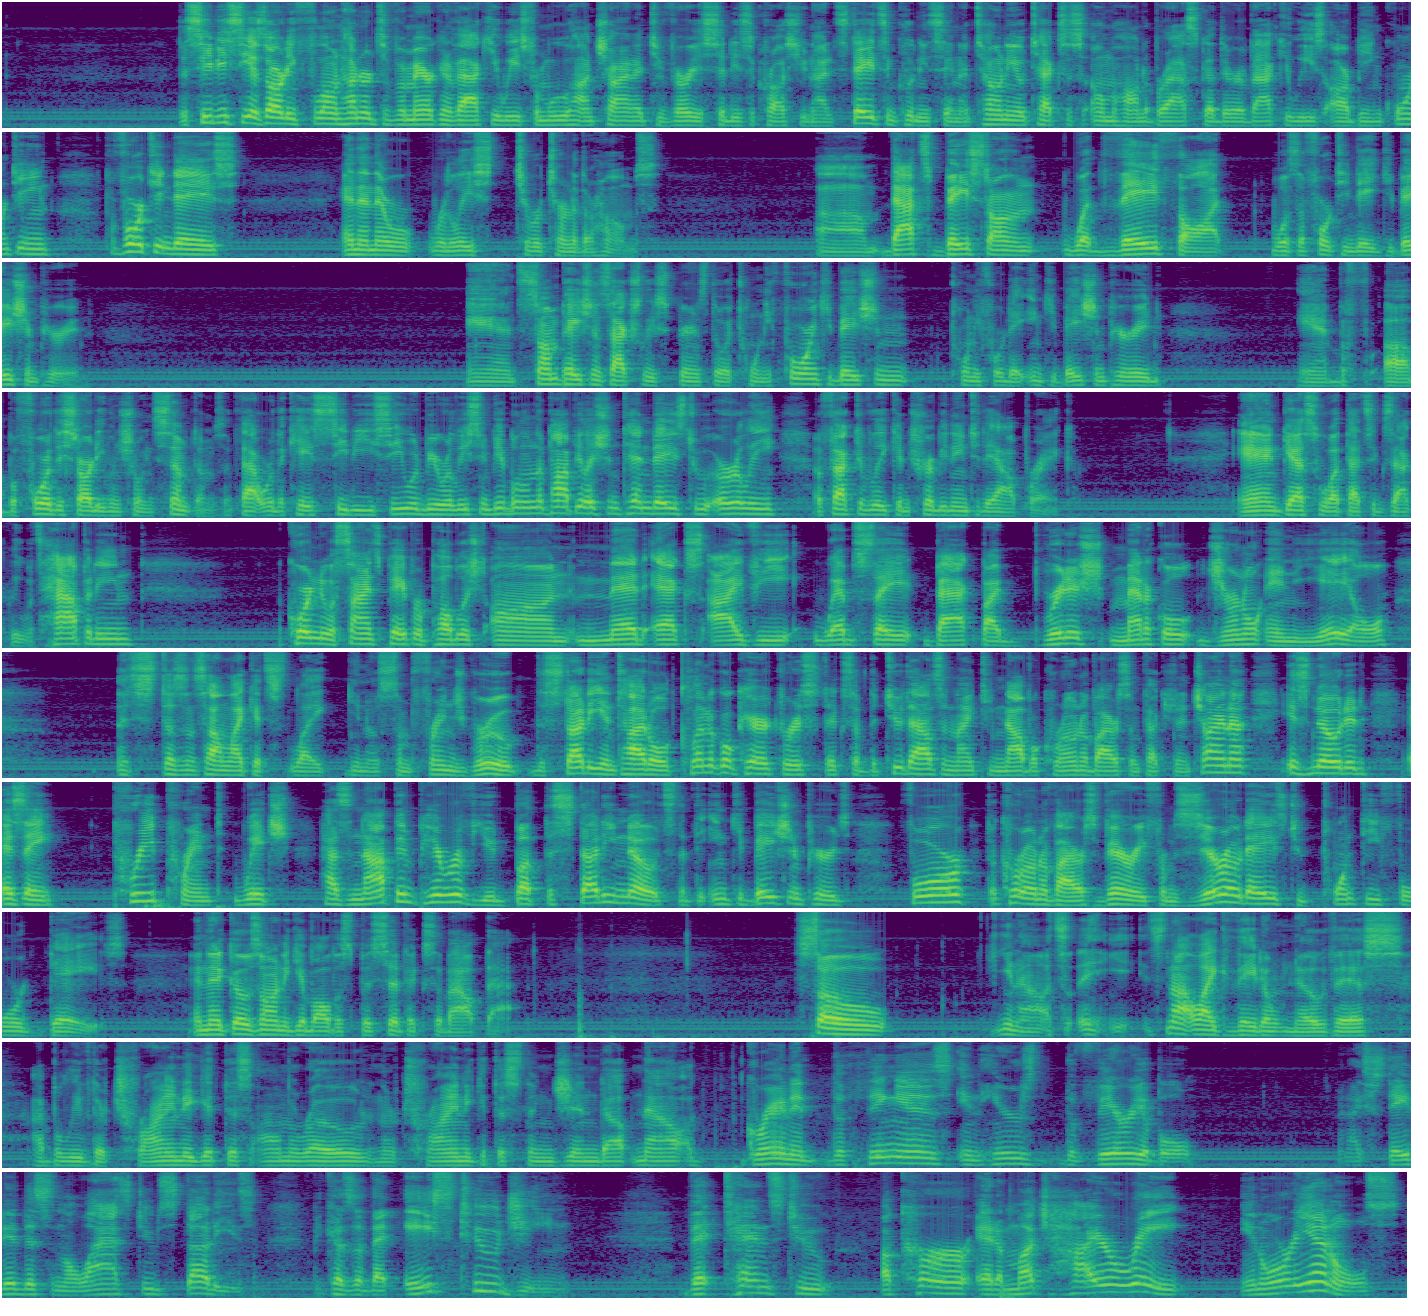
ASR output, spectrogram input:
The CDC has already flown hundreds of American evacuees from Wuhan, China to various cities across the United States, including San Antonio, Texas, Omaha, Nebraska. Their evacuees are being quarantined for 14 days, and then they're released to return to their homes. Um, that's based on what they thought was a 14 day incubation period. And some patients actually experienced though a 24 incubation, 24 day incubation period and uh, before they start even showing symptoms. If that were the case, CDC would be releasing people in the population 10 days too early, effectively contributing to the outbreak. And guess what? That's exactly what's happening. According to a science paper published on medRxiv website backed by British Medical Journal and Yale, this doesn't sound like it's like, you know, some fringe group. The study entitled Clinical Characteristics of the 2019 Novel Coronavirus Infection in China is noted as a preprint, which has not been peer reviewed, but the study notes that the incubation periods for the coronavirus vary from zero days to 24 days. And then it goes on to give all the specifics about that. So, you know, it's it's not like they don't know this. I believe they're trying to get this on the road and they're trying to get this thing ginned up. Now, uh, granted, the thing is, and here's the variable, and I stated this in the last two studies because of that ACE2 gene that tends to occur at a much higher rate in Orientals.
